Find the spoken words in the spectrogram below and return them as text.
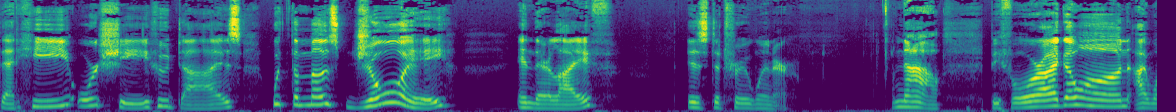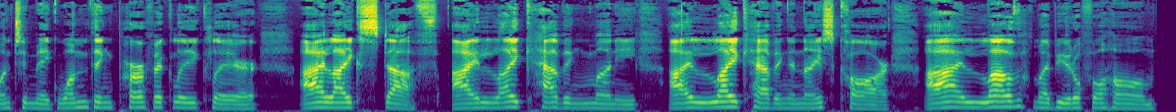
that he or she who dies with the most joy in their life is the true winner. Now, before I go on, I want to make one thing perfectly clear. I like stuff. I like having money. I like having a nice car. I love my beautiful home.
